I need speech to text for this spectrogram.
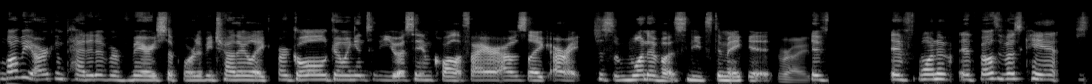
while we are competitive, we're very supportive of each other. Like our goal going into the USAM qualifier, I was like, all right, just one of us needs to make it. Right. If if one of if both of us can't, just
